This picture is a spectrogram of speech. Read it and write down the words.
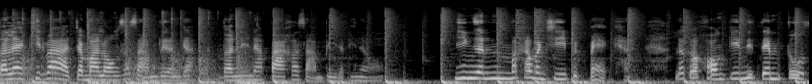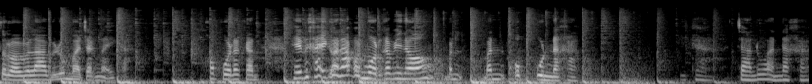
ตอนแรกคิดว่าจะมาลองสักสามเดือนค่ะ ตอนนี้นะปลาเข้าสามปีแล้วพี่น้อง มีเงินมาเข้าบัญชีแปลกๆค่ะ แล้วก็ของกินที่เต็มตู้ตลอดเวลาไม่รู้มาจากไหนค่ะครอบครัวแล้วกัน เห็นใครก็ทักไปหมดค่ะพี่น้อง มันมันอบอุ่นนะคะนี่ค่ะ จารุวันนะคะ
